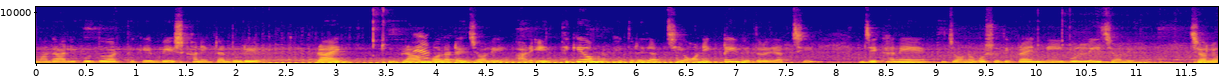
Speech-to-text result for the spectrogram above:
আমাদের আলিপুরদুয়ার থেকে বেশ খানিকটা দূরে। প্রায় গ্রাম বলাটাই চলে। আর এর থেকেও আমরা ভেতরে যাচ্ছি, অনেকটাই ভেতরে যাচ্ছি। যেখানে জনবসতি প্রায় নেই বললেই চলে। চলো।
